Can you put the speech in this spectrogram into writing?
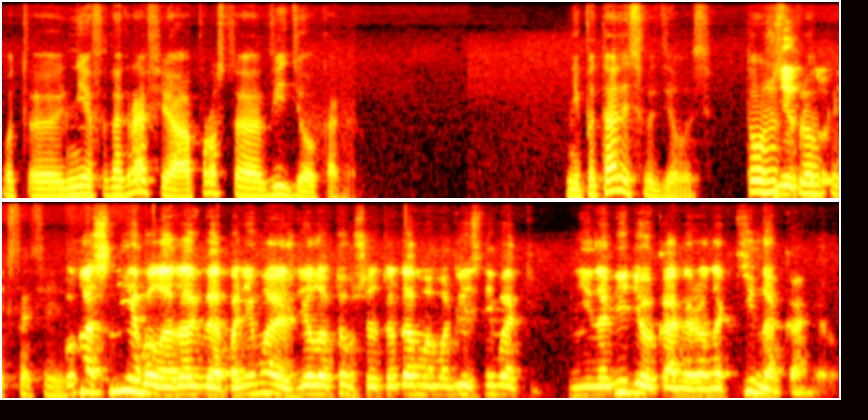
вот э, не фотографию, а просто видеокамеру? Не пытались вы делать? Тоже Нет, с пленкой, кстати. Есть. У нас не было тогда, понимаешь, дело в том, что тогда мы могли снимать не на видеокамеру, а на кинокамеру.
